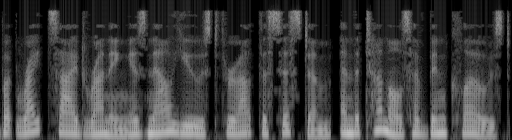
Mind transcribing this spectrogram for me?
but right side running is now used throughout the system, and the tunnels have been closed.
